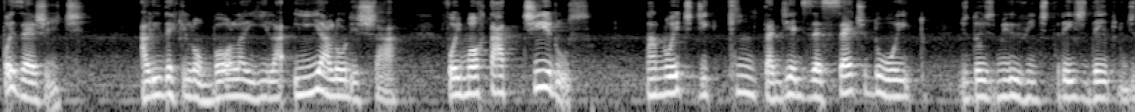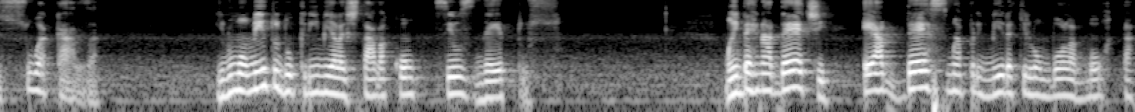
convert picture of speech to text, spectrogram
Pois é, gente, a líder quilombola e a Lorixá foi morta a tiros na noite de quinta, dia 17 de 8 de 2023, dentro de sua casa. E no momento do crime ela estava com seus netos. Mãe Bernadette é a décima primeira quilombola morta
